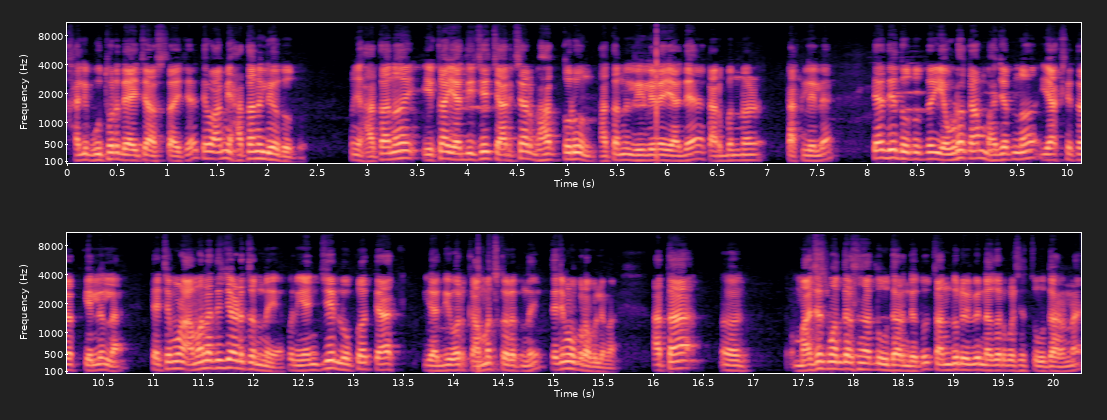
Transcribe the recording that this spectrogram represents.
खाली बूथवर द्यायच्या असायच्या तेव्हा आम्ही हातानं लिहित होतो. म्हणजे हातानं एका यादीचे चार चार भाग करून हातानं लिहिलेल्या याद्या कार्बननं टाकलेल्या त्या देत होतो. तर एवढं काम भाजपनं या क्षेत्रात केलेलं आहे. त्याच्यामुळे आम्हाला त्याची अडचण नाही आहे पण यांचे लोक त्या यादीवर कामच करत नाही त्याच्यामुळे प्रॉब्लेम आहे. आता माझ्याच मतदारसंघातलं उदाहरण देतो. चांदूर रेल्वे नगर परिषदचं उदाहरण आहे.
